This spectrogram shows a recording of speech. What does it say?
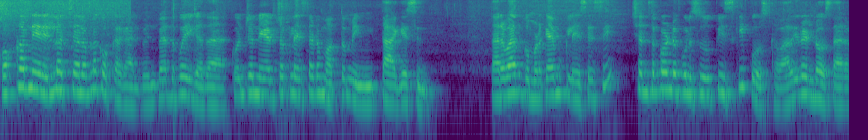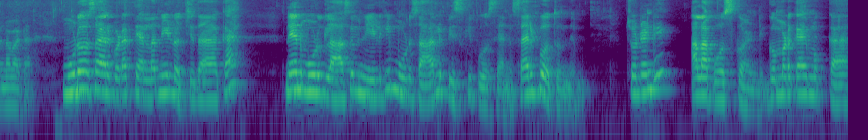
కుక్కర్ నేను వెళ్ళి వచ్చే లోపల కుక్కర్ కాలిపోయింది. పెద్ద పొయ్యి కదా. కొంచెం నీళ్ళ చుక్కలు వేస్తాడు. మొత్తం తాగేసింది. తర్వాత గుమ్మడికాయ ముక్కలు వేసేసి చింతపండు పులుసు పీసుకి పోసుకోవాలి. రెండోసారి అన్నమాట. మూడోసారి కూడా తెల్ల నీళ్ళు వచ్చేదాకా నేను మూడు గ్లాసులు నీళ్ళకి మూడు సార్లు పిసికి పోసాను. సరిపోతుంది. చూడండి అలా పోసుకోండి. గుమ్మడికాయ ముక్క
